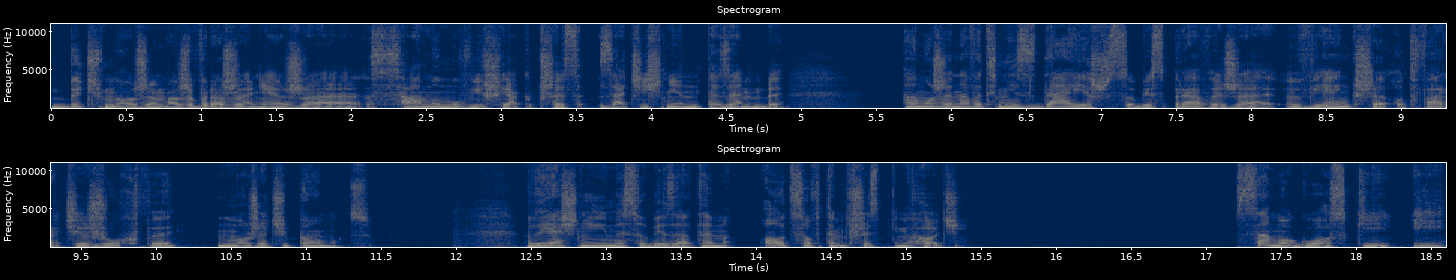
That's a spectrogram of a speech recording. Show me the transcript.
Być może masz wrażenie, że sam mówisz jak przez zaciśnięte zęby, a może nawet nie zdajesz sobie sprawy, że większe otwarcie żuchwy może ci pomóc. Wyjaśnijmy sobie zatem, o co w tym wszystkim chodzi. Samogłoski i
